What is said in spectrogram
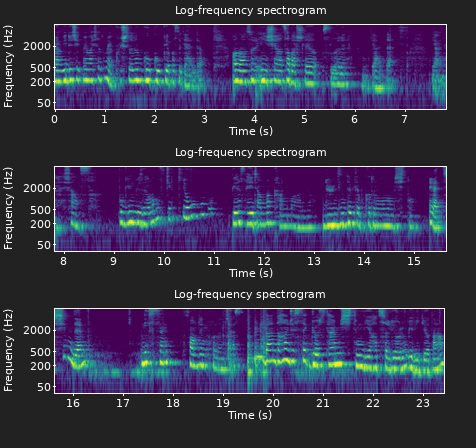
Ben video çekmeye başladım ya kuşların guk guk yapası geldi. Ondan sonra inşaata başlayasıları hani geldi. Yani şans. Bugün güzel olmamız gerekiyor. Biraz heyecandan karnım ağrıyor. Düğünümde bile bu kadar olmamıştım. Evet şimdi NYX'in fondöteni kullanacağız. Şimdi ben daha önce size göstermiştim diye hatırlıyorum bir videoda.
